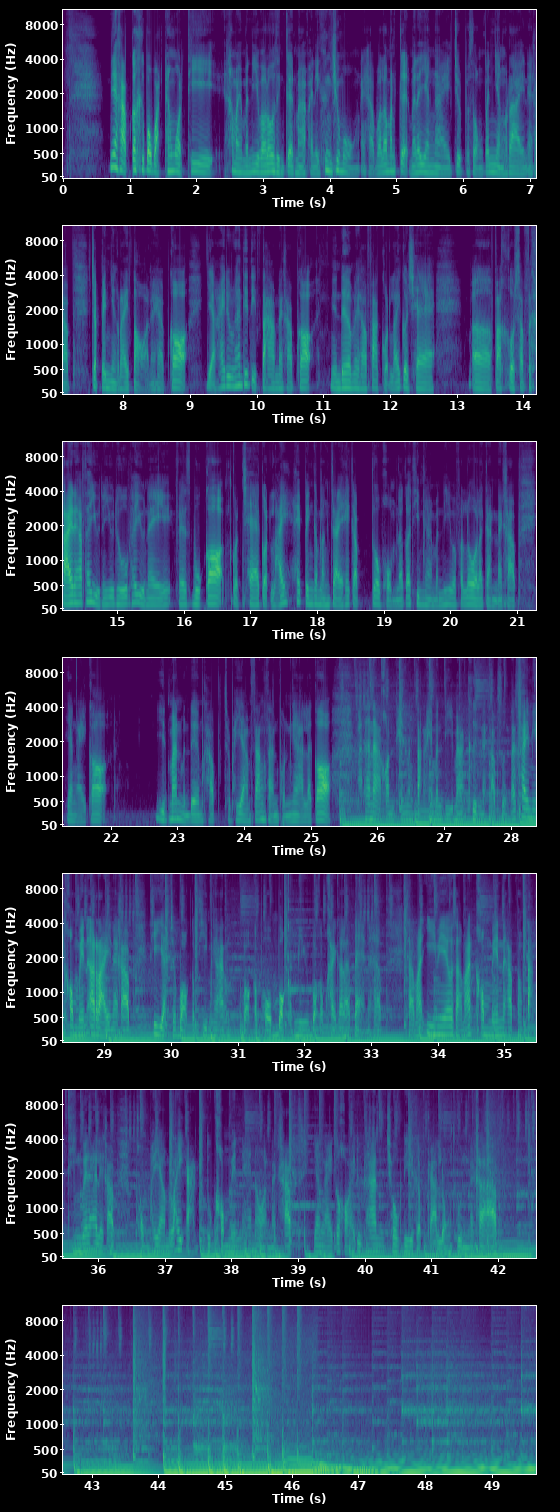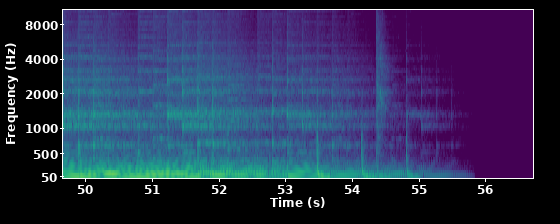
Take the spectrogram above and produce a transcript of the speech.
เนี่ยครับก็คือประวัติทั้งหมดที่ทำไม Money Buffalo ถึงเกิดมาภายในครึ่งชั่วโมงนะครับว่าแล้วมันเกิดมาได้ยังไงจุดประสงค์เป็นอย่างไรนะครับ จะเป็นอย่างไรต่อนะครับ ก็อยากให้ทุกท่านที่ติดตามนะครับ ก็เหมือนเดิมเลยครับ ฝากกดไลค์กดแชร์ฝากกด subscribe นะครับ ถ้าอยู่ใน YouTube ถ้าอยู่ใน Facebook ก็กดแชร์กดไลค์ให้เป็นกำลังใจให้กับตัวผม แล้วก็ทีมงาน Money Buffalo แล้วกันนะครับ ยังไงก็ ยึดมั่นเหมือนเดิมครับ จะพยายามสร้างสรรค์ผลงาน แล้วก็พัฒนาคอนเทนต์ต่างๆ ให้มันดีมากขึ้นนะครับ ส่วนถ้าใครมีคอมเมนต์อะไรนะครับ ที่อยากจะบอกกับทีมงาน บอกกับผม บอกกับมิว บอกกับใครก็แล้วแต่นะครับ สามารถอีเมล สามารถคอมเมนต์นะครับต่างๆ ทิ้งไว้ได้เลยครับ ผมพยายามไล่อ่านทุกคอมเมนต์แน่นอนนะครับ ยังไงก็ขอให้ทุกท่านโชคดีกับการลงทุนนะครับ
